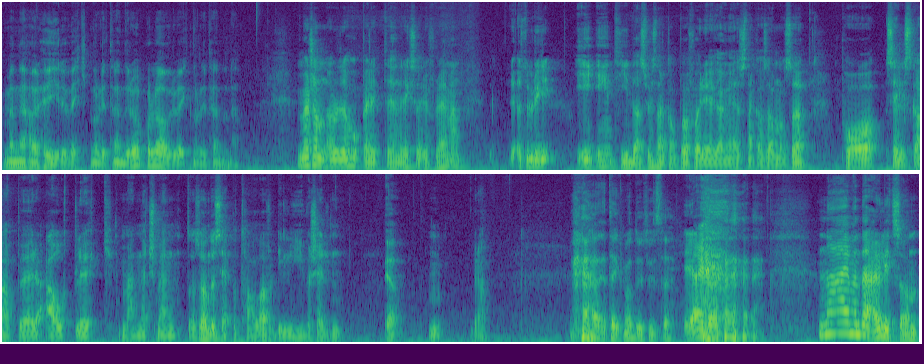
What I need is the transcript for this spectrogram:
men jeg har høyere vekt når de trender opp, og lavere vekt når de trender ned. Men sånn, nå hopper jeg litt, Henrik, sorry for det, men altså, du bruker ingen tid, da, som vi snakka om på forrige gang vi sammen også, på selskaper, outlook, management og sånn. Du ser på tallene, for de lyver sjelden. Ja. Bra. jeg tenker meg at du syns det. Ja, ja. Nei, men det er jo litt sånn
